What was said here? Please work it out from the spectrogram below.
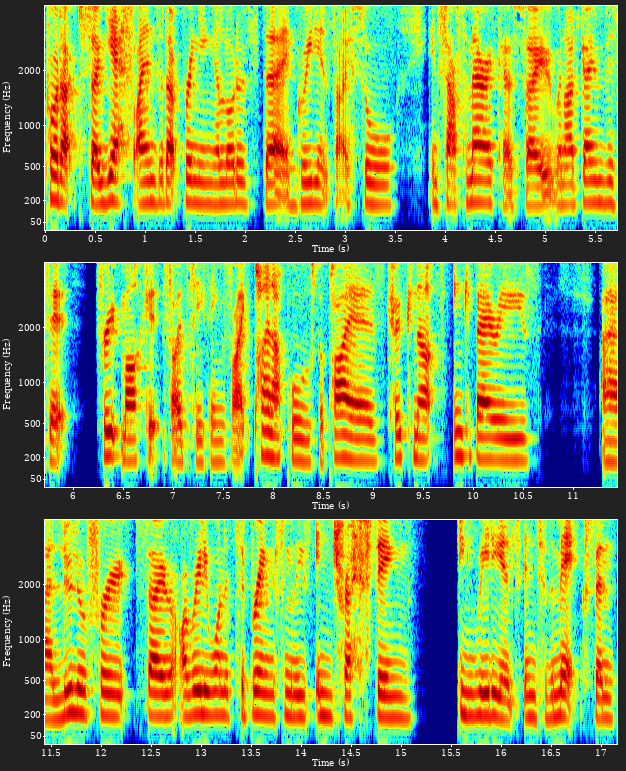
product. So yes i ended up bringing a lot of the ingredients that i saw in south america. So when i'd go and visit fruit markets i'd see things like pineapples papayas coconuts inca berries uh, lulo fruit. So i really wanted to bring some of these interesting ingredients into the mix. And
